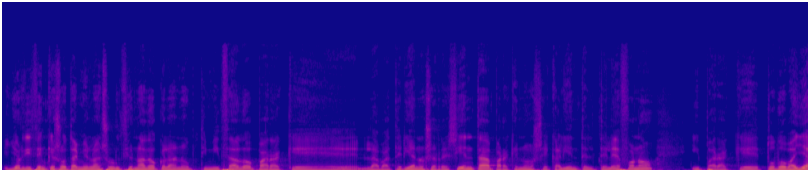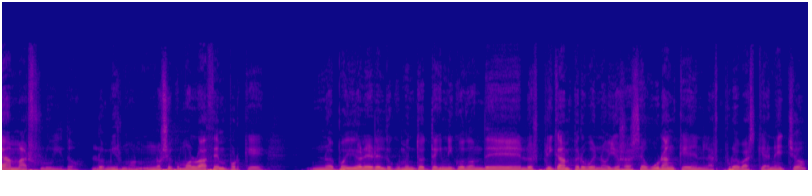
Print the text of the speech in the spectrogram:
Ellos dicen que eso también lo han solucionado, que lo han optimizado para que la batería no se resienta, para que no se caliente el teléfono y para que todo vaya más fluido. Lo mismo, no sé cómo lo hacen porque no he podido leer el documento técnico donde lo explican, pero bueno, ellos aseguran que en las pruebas que han hecho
